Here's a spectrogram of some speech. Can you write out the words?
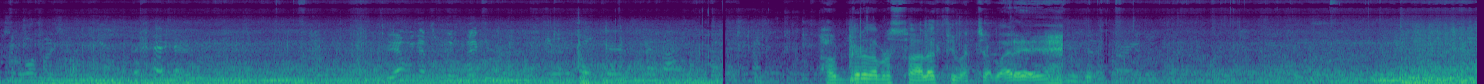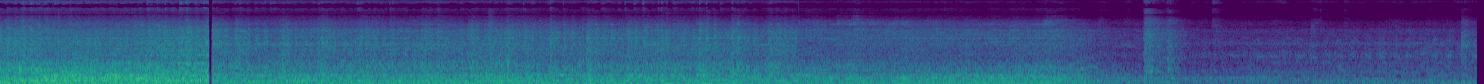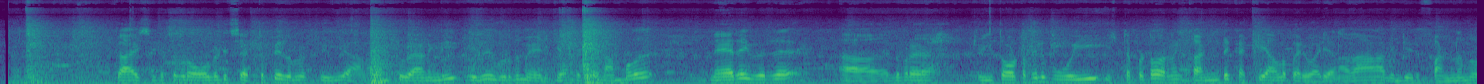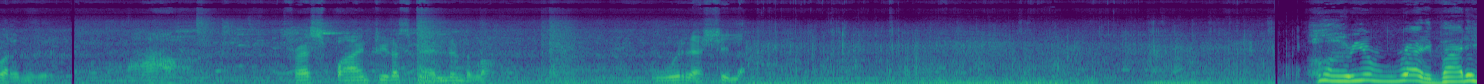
trucks are a lot nicer. yeah, we got some good pictures. હગર આપણા સાલતથી બચ્ચા બારે കാഴ്ച. ഇതൊക്കെ ഇവിടെ ഓൾറെഡി സെറ്റപ്പ് ചെയ്തുള്ള ട്രീ ആണ്. നമുക്ക് വേണമെങ്കിൽ ഇത് ഇവിടുന്ന് മേടിക്കാം. പക്ഷേ നമ്മൾ നേരെ ഇവരുടെ എന്താ പറയുക ട്രീ തോട്ടത്തിൽ പോയി ഇഷ്ടപ്പെട്ട പറഞ്ഞ് കണ്ട് കട്ട് ചെയ്യാനുള്ള പരിപാടിയാണ്. അതാണ് അതിന്റെ ഒരു ഫണ്ണെന്ന് പറയുന്നത്. ഫ്രഷ് പൈൻ ട്രീയുടെ സ്മെല്ലുണ്ടല്ലോ ഒരു രക്ഷയില്ല. Are you ready, buddy?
